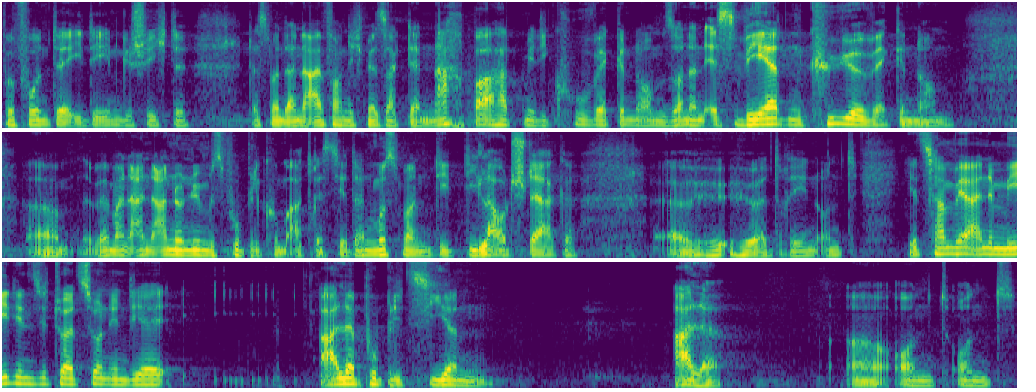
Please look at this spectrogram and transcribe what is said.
Befund der Ideengeschichte, dass man dann einfach nicht mehr sagt, der Nachbar hat mir die Kuh weggenommen, sondern es werden Kühe weggenommen. Ähm, wenn man ein anonymes Publikum adressiert, dann muss man die, die Lautstärke äh, höher drehen. Und jetzt haben wir eine Mediensituation, in der alle publizieren alle. Äh, und, und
